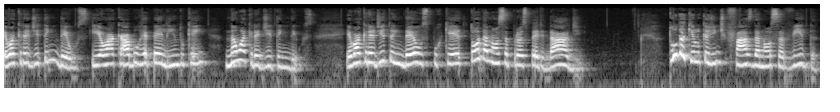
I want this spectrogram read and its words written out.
eu acredito em Deus e eu acabo repelindo quem não acredita em Deus. Eu acredito em Deus porque toda a nossa prosperidade, tudo aquilo que a gente faz da nossa vida,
